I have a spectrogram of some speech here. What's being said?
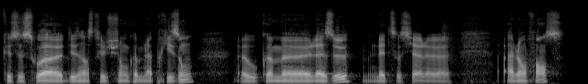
que ce soit des institutions comme la prison ou comme l'ASE, l'aide sociale à l'enfance.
